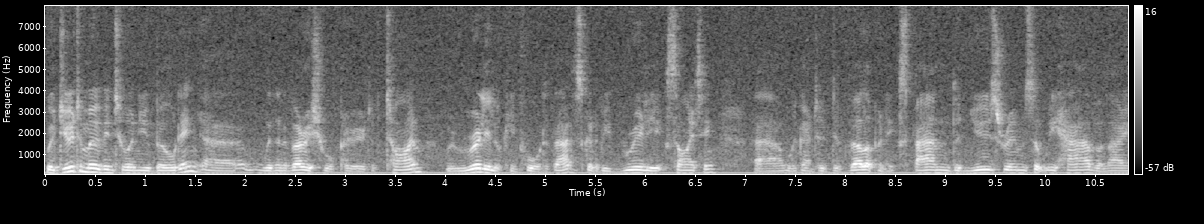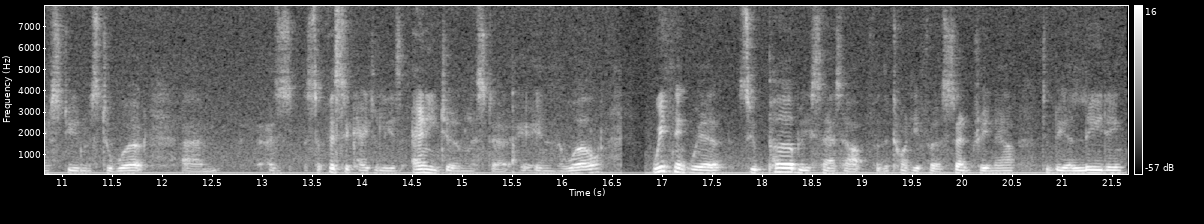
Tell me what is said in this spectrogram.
We're due to move into a new building uh, within a very short period of time. We're really looking forward to that. It's going to be really exciting. Uh, we're going to develop and expand the newsrooms that we have, allowing students to work um, as sophisticatedly as any journalist uh, in the world. We think we're superbly set up for the 21st century now to be a leading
